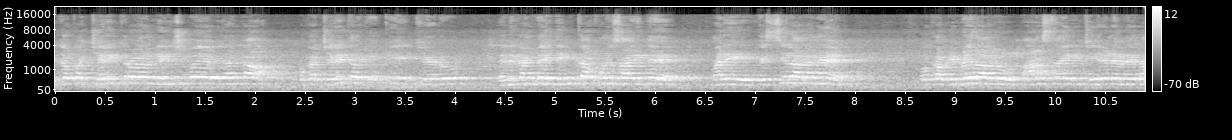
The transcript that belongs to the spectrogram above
ఇది ఒక చరిత్రలో నిలిచిపోయే విధంగా ఒక చరిత్ర ఎక్కించాడు ఎందుకంటే ఇది ఇంకా కొనసాగితే మరి ఎస్సీలాగానే ఒక విభేదాలు స్థాయికి చేరిన మీద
